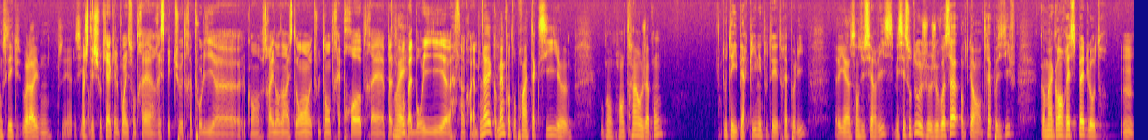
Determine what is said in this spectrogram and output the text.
Donc c'est voilà. Bon, Moi j'étais choqué à quel point ils sont très respectueux, très polis. Euh, quand je travaille dans un restaurant, tout le temps très propre, très pas, pas de bruit, euh, c'est incroyable. Ouais, quand même quand on prend un taxi euh, ou quand on prend le train au Japon, tout est hyper clean et tout est très poli. Il y a un sens du service, mais c'est surtout, je, je, vois ça, en tout cas en très positif, comme un grand respect de l'autre. Hmm.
